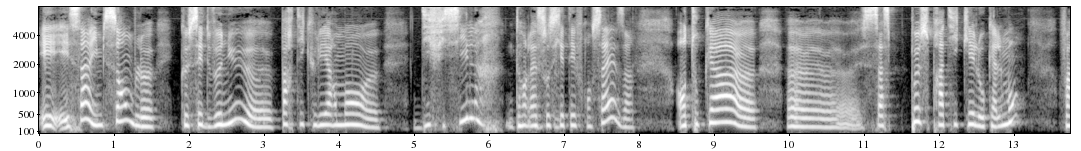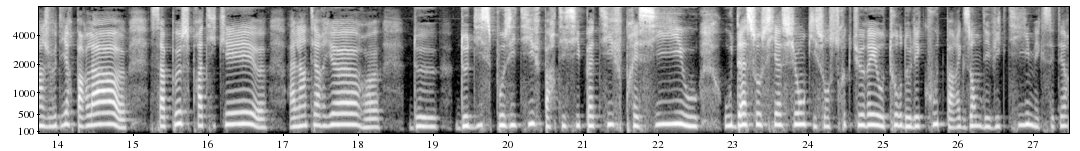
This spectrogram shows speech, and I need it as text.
Et, ça, il me semble que c'est devenu euh, particulièrement euh, difficile dans la société française. En tout cas, euh, ça peut se pratiquer localement. Enfin, je veux dire par là, ça peut se pratiquer à l'intérieur de, dispositifs participatifs précis ou, d'associations qui sont structurées autour de l'écoute, par exemple des victimes, etc.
